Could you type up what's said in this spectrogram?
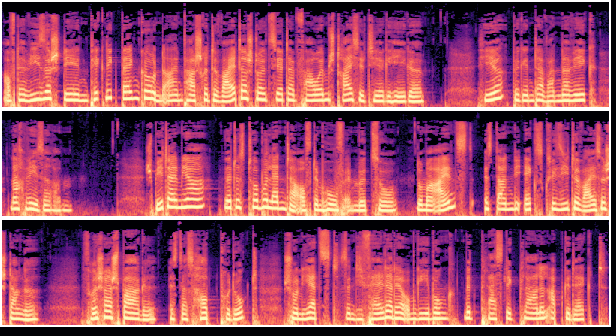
Auf der Wiese stehen Picknickbänke und ein paar Schritte weiter stolziert der Pfau im Streicheltiergehege. Hier beginnt der Wanderweg nach Weseram. Später im Jahr wird es turbulenter auf dem Hof in Mützow. Nummer eins ist dann die exquisite weiße Stange. Frischer Spargel ist das Hauptprodukt. Schon jetzt sind die Felder der Umgebung mit Plastikplanen abgedeckt.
